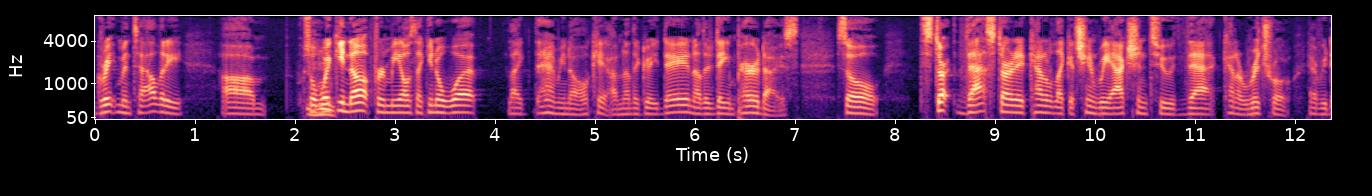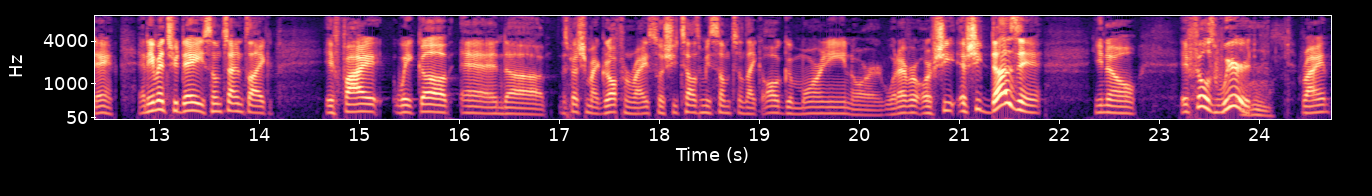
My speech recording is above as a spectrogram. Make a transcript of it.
great mentality, um, so Mm-hmm. waking up for me, I was like, you know what, like damn, you know, okay, another great day, another day in paradise. So start that started kind of like a chain reaction to that kind of ritual every day, and even today, sometimes like if I wake up and uh, especially my girlfriend, right? So she tells me something like, "Oh, good morning" or whatever, or if she if she doesn't, you know, it feels weird, right?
